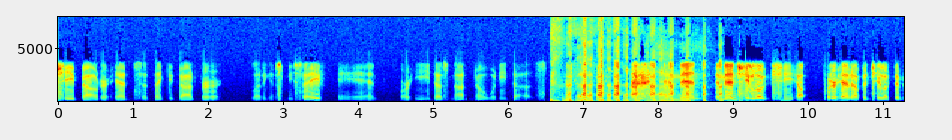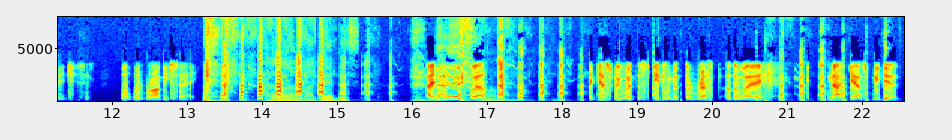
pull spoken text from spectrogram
she bowed her head and said, "Thank you, God, for letting us be safe." And for He does not know what He does. and then, and then she looked. She hel- put her head up, and she looked at me, and she says, "What would Robbie say?" oh my goodness! I said, "Well, I guess we went the speed limit the rest of the way." Not yes, we did.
